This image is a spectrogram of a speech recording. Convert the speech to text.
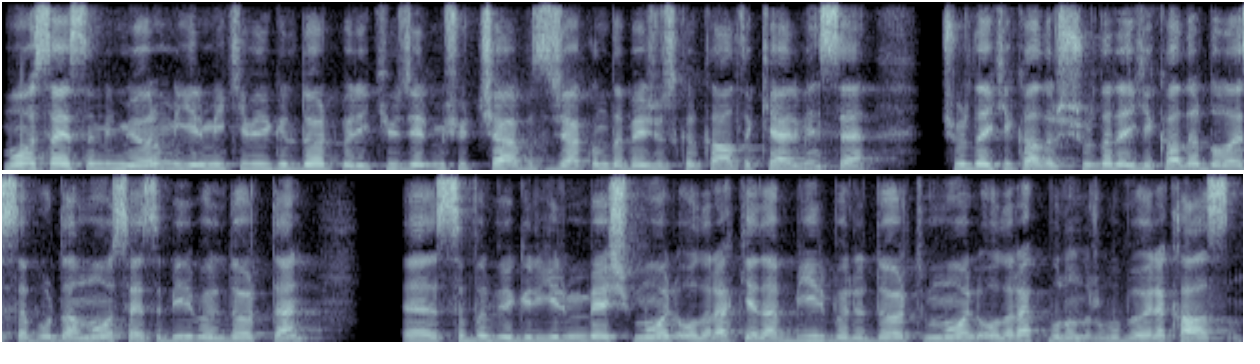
Mol sayısını bilmiyorum. 22,4 bölü 273 çarpı sıcaklığım da 546 Kelvin ise şurada 2 kalır. Şurada da 2 kalır. Dolayısıyla burada mol sayısı 1 bölü 4'ten 0,25 mol olarak ya da 1 bölü 4 mol olarak bulunur. Bu böyle kalsın.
